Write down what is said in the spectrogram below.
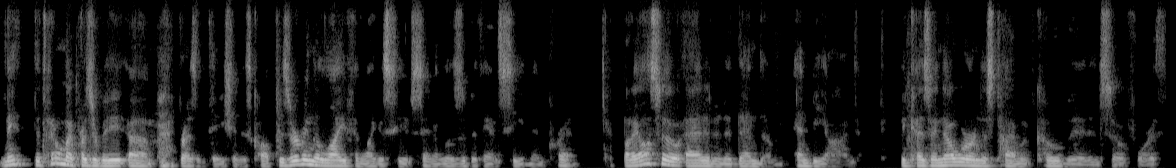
the title of my um, presentation is called Preserving the Life and Legacy of St. Elizabeth Ann Seton in Print. But I also added an addendum and beyond, because I know we're in this time of COVID and so forth.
